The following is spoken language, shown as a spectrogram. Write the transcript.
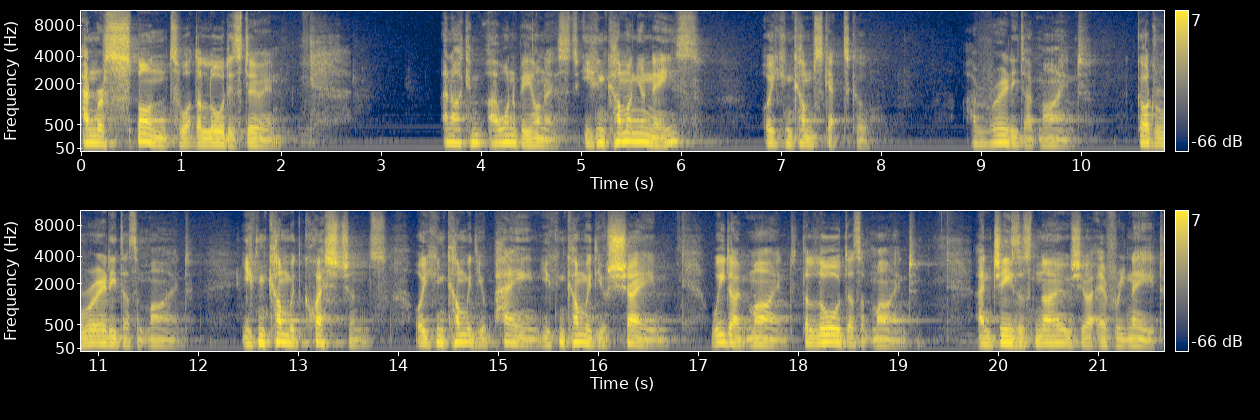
and respond to what the Lord is doing. And I, can, I want to be honest. You can come on your knees or you can come skeptical. I really don't mind. God really doesn't mind. You can come with questions or you can come with your pain. You can come with your shame. We don't mind. The Lord doesn't mind. And Jesus knows your every need.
